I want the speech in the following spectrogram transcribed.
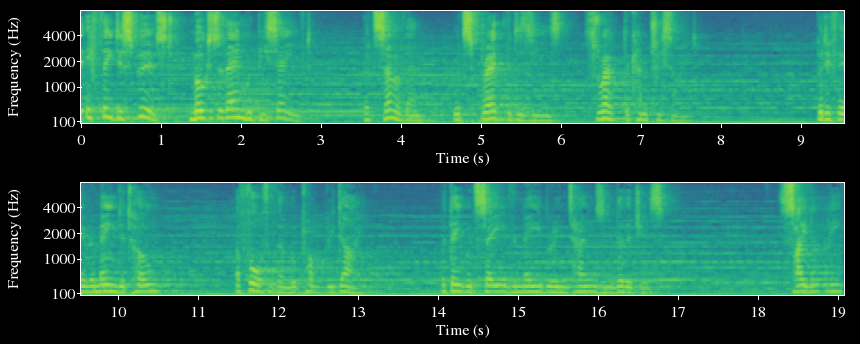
that if they dispersed, most of them would be saved, but some of them would spread the disease throughout the countryside. But if they remained at home, a fourth of them would probably die, but they would save the neighbouring towns and villages. Silently,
